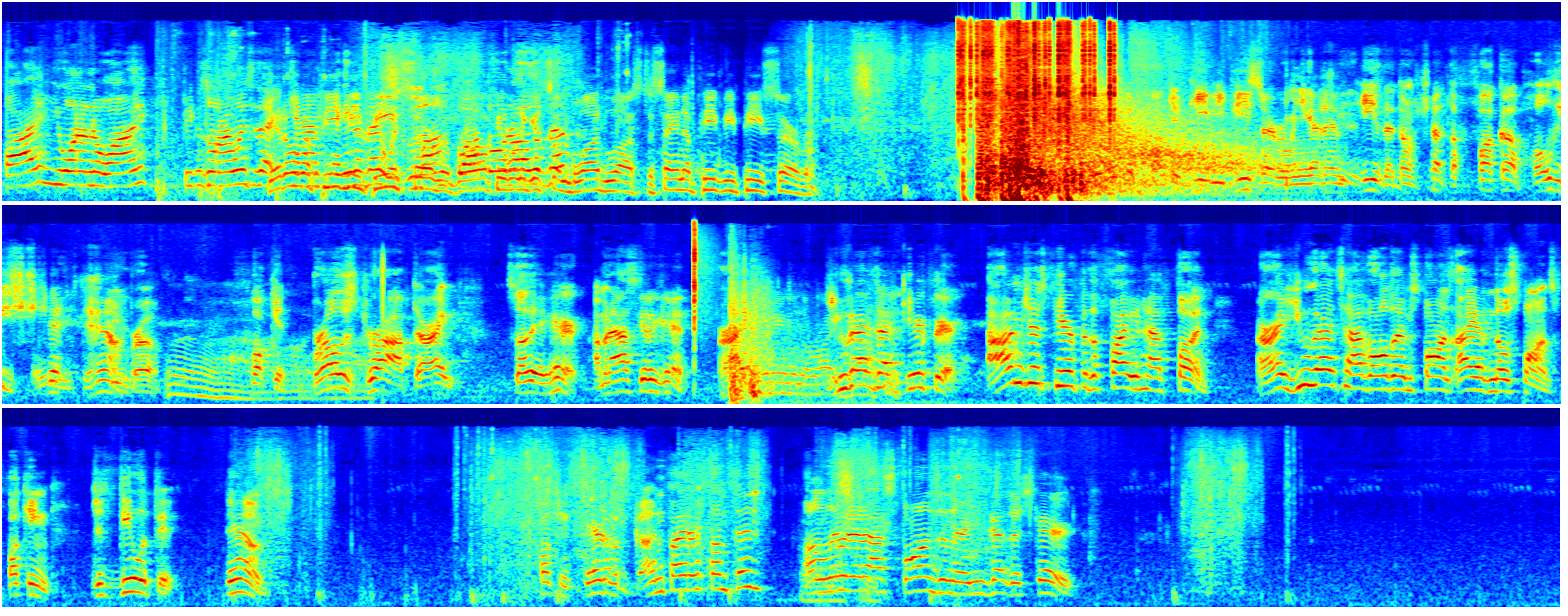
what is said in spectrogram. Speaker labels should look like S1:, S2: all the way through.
S1: Why? You want to know why? Because when I went to that
S2: Get on a
S1: campaign event
S2: PvP
S1: with
S2: server,
S1: Monk,
S2: bro, if you want to get some bloodlust. This ain't a PvP server.
S1: it's a fucking PvP server when you got MPs that don't shut the fuck up. Holy shit,
S3: Holy
S1: damn,
S3: shit.
S1: bro. Fucking
S2: my
S1: bros
S2: God.
S1: dropped, alright? So there, here, I'm gonna ask it again, alright?
S2: Ain't even the right
S1: You guys have gear fear. I'm just here for the fight and have fun. Alright? You guys have all them spawns. I have no spawns. Fucking just deal with it. Damn. Fucking scared of a gunfight or something? Unlimited ass spawns in there, you guys are scared.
